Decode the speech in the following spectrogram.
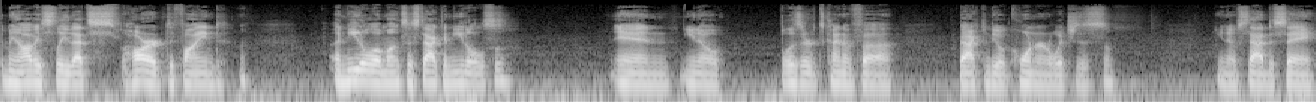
I mean obviously that's hard to find a needle amongst a stack of needles and, you know, Blizzard's kind of uh backed into a corner which is you know, sad to say.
